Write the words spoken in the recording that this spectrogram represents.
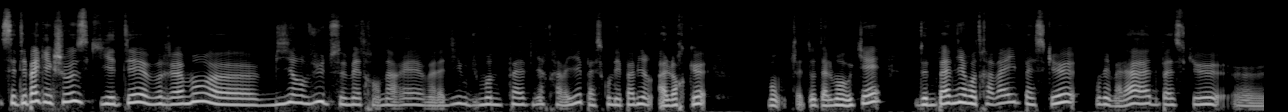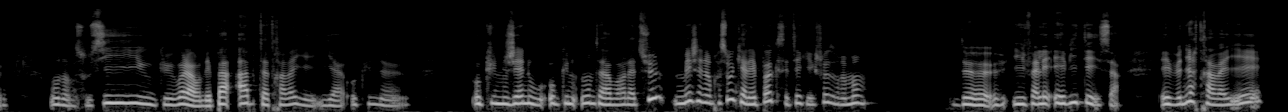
c'était pas quelque chose qui était vraiment bien vu de se mettre en arrêt maladie ou du moins de ne pas venir travailler parce qu'on n'est pas bien. Alors que, bon, c'est totalement OK de ne pas venir au travail parce que on est malade, parce que on a un souci ou que voilà, on n'est pas apte à travailler. Il n'y a aucune, aucune gêne ou aucune honte à avoir là-dessus. Mais j'ai l'impression qu'à l'époque, c'était quelque chose vraiment Il fallait éviter ça. Et venir travailler,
